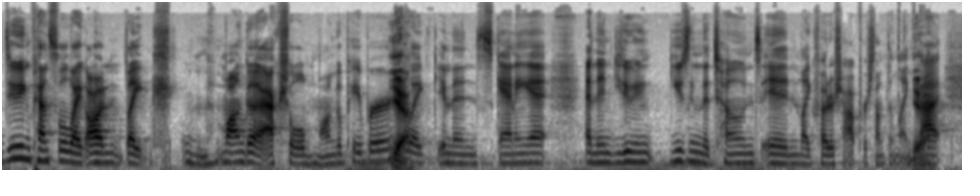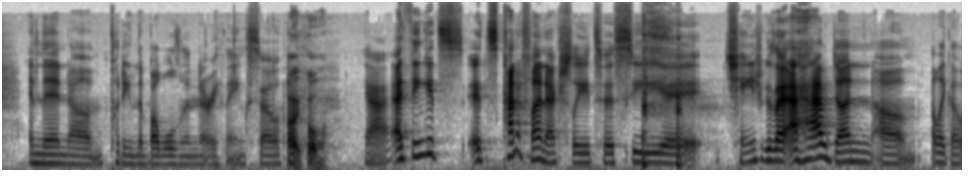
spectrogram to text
doing pencil like on like manga, actual manga paper, Yeah. like and then scanning it, and then doing using the tones in like Photoshop or something like Yeah. that, and then um, putting the bubbles in and everything. So right. Cool. yeah, I think it's it's kind of fun actually to see it change because I, I have done um, like a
